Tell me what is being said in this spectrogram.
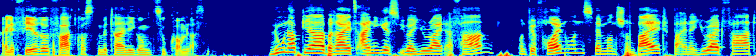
eine faire Fahrtkostenbeteiligung zukommen lassen. Nun habt ihr bereits einiges über U-Ride erfahren und wir freuen uns, wenn wir uns schon bald bei einer U-Ride-Fahrt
